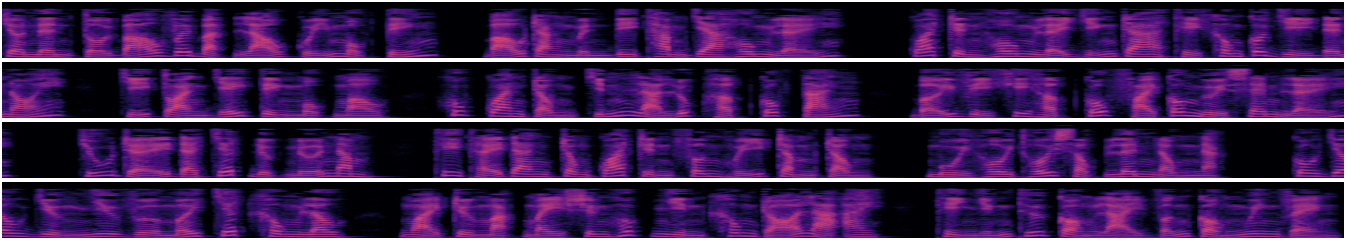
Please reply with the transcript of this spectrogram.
cho nên tôi báo với bạch lão quỷ một tiếng, bảo rằng mình đi tham gia hôn lễ. Quá trình hôn lễ diễn ra thì không có gì để nói, chỉ toàn giấy tiền một màu, khúc quan trọng chính là lúc hợp cốt tán, bởi vì khi hợp cốt phải có người xem lễ. Chú rể đã chết được nửa năm, thi thể đang trong quá trình phân hủy trầm trọng, mùi hôi thối sọc lên nồng nặc. Cô dâu dường như vừa mới chết không lâu, ngoại trừ mặt mày sưng hút nhìn không rõ là ai, thì những thứ còn lại vẫn còn nguyên vẹn.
